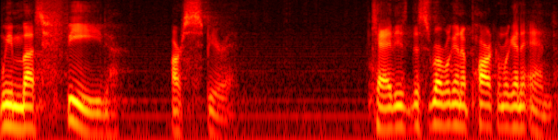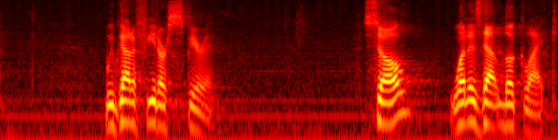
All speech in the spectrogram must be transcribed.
we must feed our spirit. Okay, this, this is where we're going to park and we're going to end. We've got to feed our spirit. So, what does that look like?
